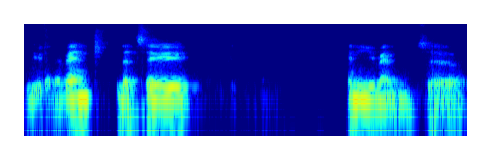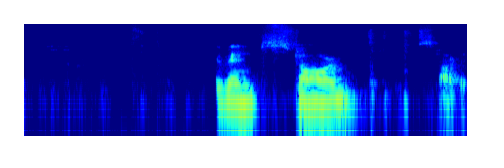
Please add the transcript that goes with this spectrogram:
create an event, let's say any event, So event storm started.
